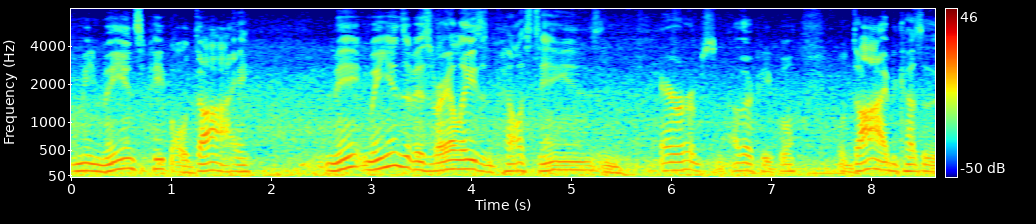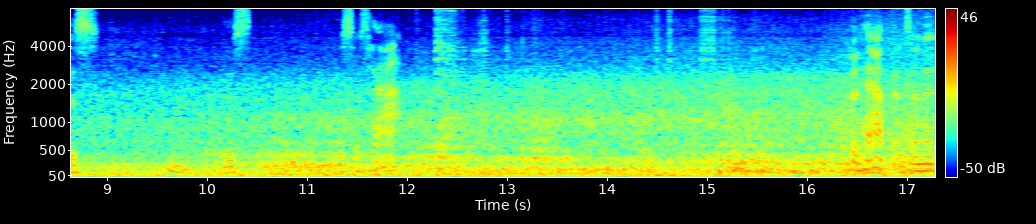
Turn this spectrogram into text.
I mean, millions of people will die. millions of Israelis and Palestinians and Arabs and other people will die because of this this this attack. If it happens, and, it,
